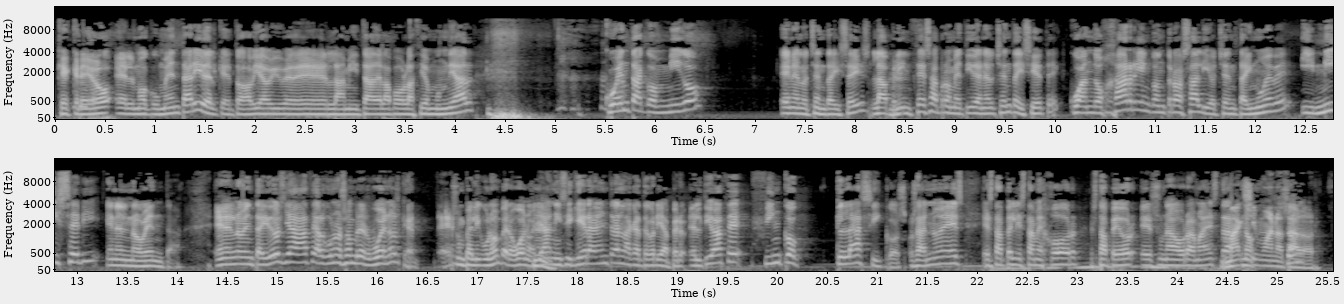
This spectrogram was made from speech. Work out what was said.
que creó el mockumentary, del que todavía vive la mitad de la población mundial. Cuenta conmigo en el 86, La princesa prometida en el 87, cuando Harry encontró a Sally 89 y Misery en el 90. En el 92 ya hace algunos hombres buenos, que es un peliculón, pero bueno, ya ni siquiera entra en la categoría. Pero el tío hace cinco clásicos. O sea, no es esta peli está mejor, está peor, es una obra maestra. Máximo No, anotador. son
